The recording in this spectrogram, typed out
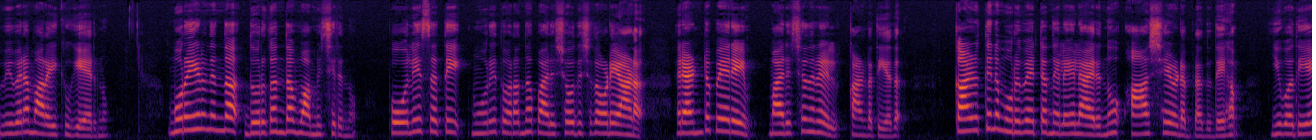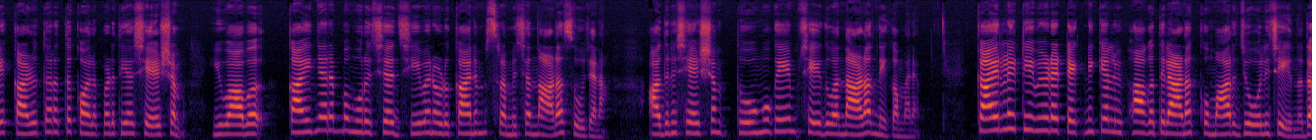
വിവരമറിയിക്കുകയായിരുന്നു. മുറിയിൽ നിന്ന് ദുർഗന്ധം വമിച്ചിരുന്നു. പോലീസ് എത്തി മുറി തുറന്ന് പരിശോധിച്ചതോടെയാണ് രണ്ടുപേരെയും മരിച്ച നിലയിൽ കണ്ടെത്തിയത്. കഴുത്തിന് മുറിവേറ്റ നിലയിലായിരുന്നു ആശയുടെ മൃതദേഹം. യുവതിയെ കഴുത്തറത്ത് കൊലപ്പെടുത്തിയ ശേഷം യുവാവ് കൈഞ്ഞരമ്പ് മുറിച്ച് ജീവനൊടുക്കാനും ശ്രമിച്ചെന്നാണ് സൂചന. അതിനുശേഷം തൂങ്ങുകയും ചെയ്തുവെന്നാണ് നിഗമനം. കൈരളി ടി വിയുടെ ടെക്നിക്കൽ വിഭാഗത്തിലാണ് കുമാർ ജോലി ചെയ്യുന്നത്.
